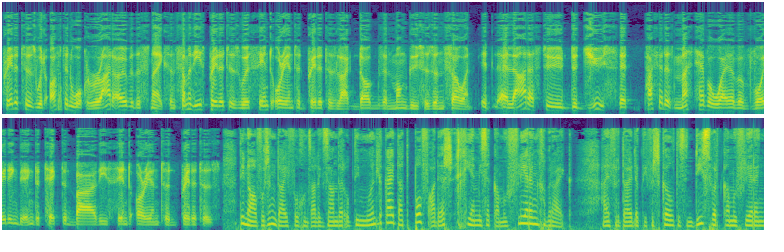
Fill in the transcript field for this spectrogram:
predators would often walk right over the snakes. And some of these predators were scent-oriented predators like dogs and mongooses and so on. It allowed us to deduce that Puffadders must have a way of avoiding being detected by these scent-oriented predators. Die navorsing dui volgens Alexander op die moontlikheid dat pofadders chemiese kamouflering gebruik. Hy verduidelik die verskil tussen die soort kamouflering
